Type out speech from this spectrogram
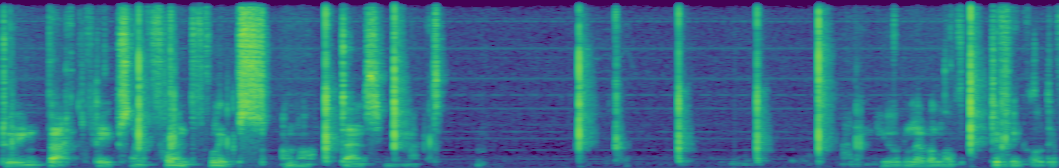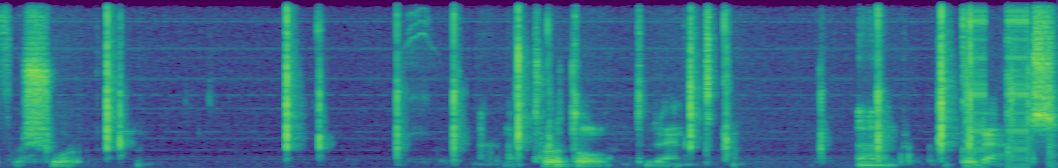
doing backflips and front flips on a dancing mat. A new level of difficulty for sure. And a turtle to the end. And go dance.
